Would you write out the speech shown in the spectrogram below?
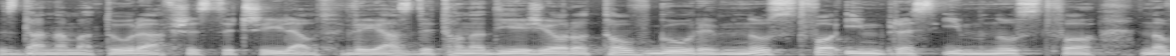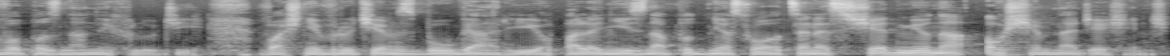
Zdana matura, wszyscy chillout, wyjazdy to nad jezioro, to w góry, mnóstwo imprez i mnóstwo nowo poznanych ludzi. Właśnie wróciłem z Bułgarii, opalenizna podniosła ocenę z 7 na 8 na 10.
